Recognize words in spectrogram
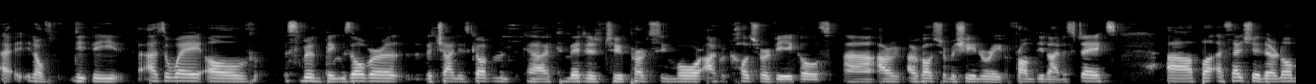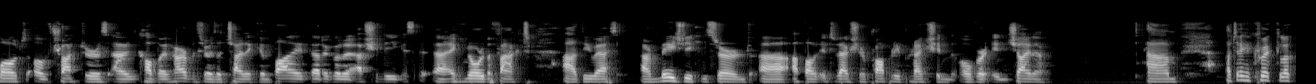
uh, you know, the, the as a way of smoothing things over, the Chinese government uh, committed to purchasing more agricultural vehicles, uh, agricultural machinery from the United States. Uh, but essentially, there are no amount of tractors and combine harvesters that China can buy that are going to actually uh, ignore the fact uh, the US are majorly concerned uh, about intellectual property protection over in China. Um, I'll take a quick look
